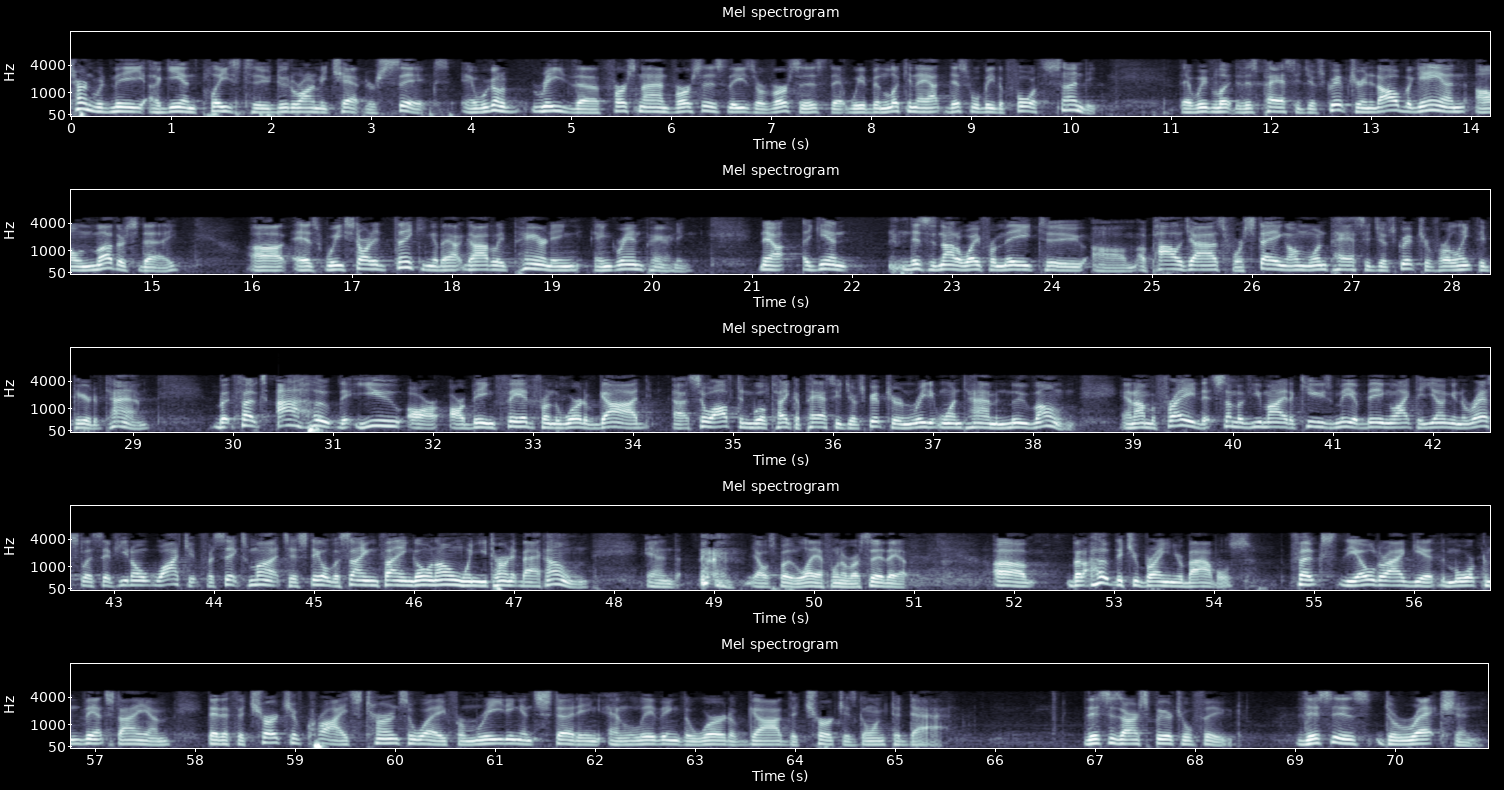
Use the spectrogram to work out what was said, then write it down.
Turn with me again, please, to Deuteronomy chapter 6, and we're going to read the first nine verses. These are verses that we've been looking at. This will be the fourth Sunday that we've looked at this passage of Scripture, and it all began on Mother's Day uh, as we started thinking about godly parenting and grandparenting. Now, again, this is not a way for me to um, apologize for staying on one passage of Scripture for a lengthy period of time. But folks, I hope that you are, are being fed from the Word of God. Uh, so often we'll take a passage of Scripture and read it one time and move on. And I'm afraid that some of you might accuse me of being like the young and the restless if you don't watch it for six months. It's still the same thing going on when you turn it back on. And y'all supposed to laugh whenever I say that. Uh, but I hope that you're bringing your Bibles. Folks, the older I get, the more convinced I am that if the Church of Christ turns away from reading and studying and living the Word of God, the church is going to die. This is our spiritual food. This is direction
